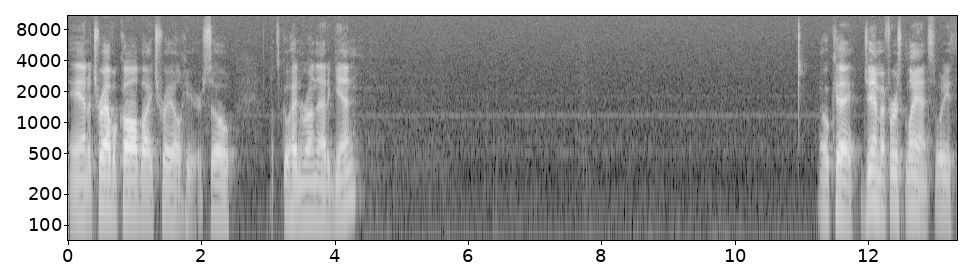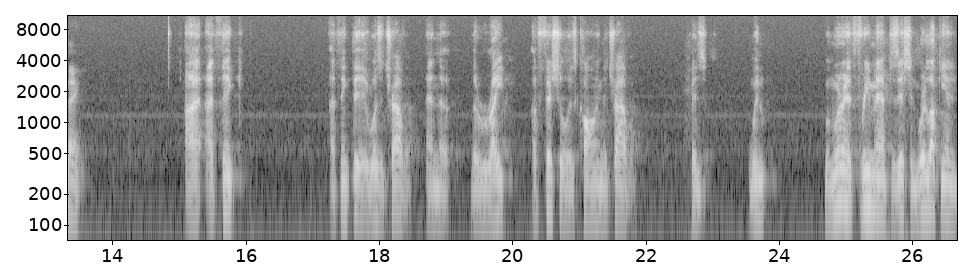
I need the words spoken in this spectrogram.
and a travel call by trail here. So let's go ahead and run that again. Okay, Jim, at first glance, what do you think? I, I think I think that it was a travel, and the the right official is calling the travel, because when when we're in a three man position, we're lucky in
